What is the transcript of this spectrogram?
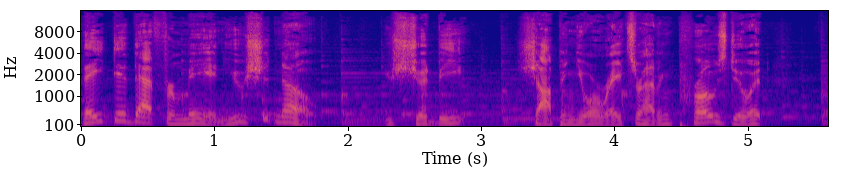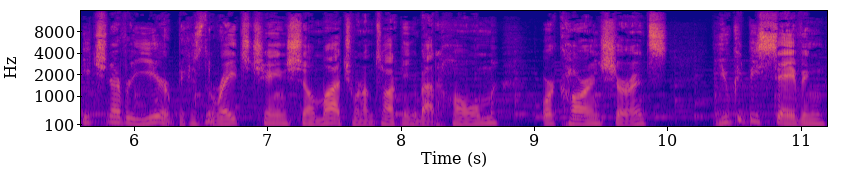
they did that for me, and you should know you should be shopping your rates or having pros do it each and every year because the rates change so much. When I'm talking about home or car insurance, you could be saving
